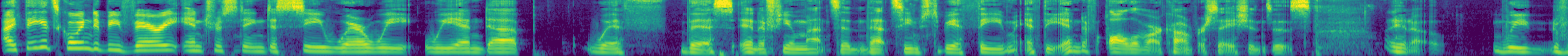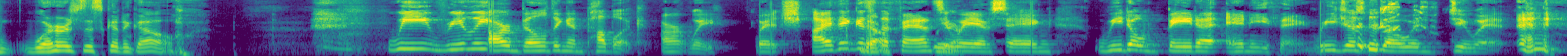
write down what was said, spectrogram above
I think it's going to be very interesting to see where we we end up with this in a few months, and that seems to be a theme at the end of all of our conversations. Is you know we where is this going to go? We really are building in public, aren't we? Which I think is yeah, the fancy way of saying we don't beta anything. We just go and do it. And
